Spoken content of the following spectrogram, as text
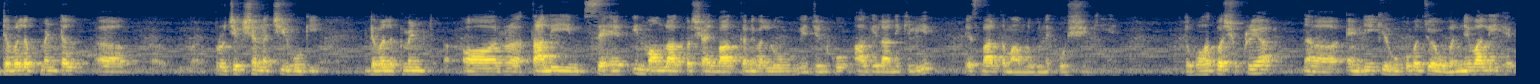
डेवलपमेंटल प्रोजेक्शन अच्छी होगी डेवलपमेंट और तालीम, सेहत, इन मामला पर शायद बात करने वाले लोग होंगे जिनको आगे लाने के लिए इस बार तमाम लोगों ने कोशिश की तो बहुत बहुत शुक्रिया। एन की हुकूमत जो है वो बनने वाली है।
